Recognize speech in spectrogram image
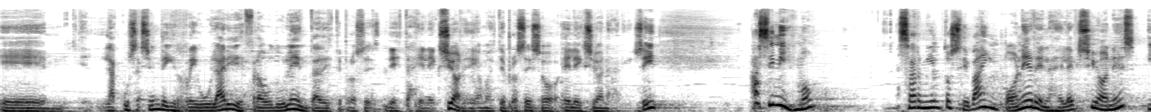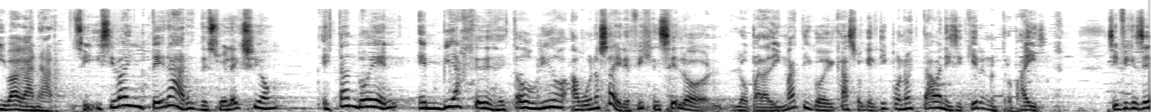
eh, la acusación de irregular y de fraudulenta de, este proceso, de estas elecciones, digamos, de este proceso eleccionario. ¿sí? Asimismo, Sarmiento se va a imponer en las elecciones y va a ganar. ¿sí? Y se va a enterar de su elección estando él en viaje desde Estados Unidos a Buenos Aires. Fíjense lo, paradigmático del caso, que el tipo no estaba ni siquiera en nuestro país. ¿Sí? Fíjense,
